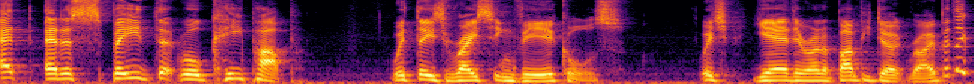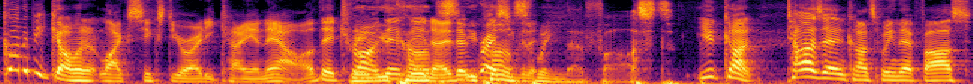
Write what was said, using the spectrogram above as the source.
at, at a speed that will keep up with these racing vehicles which yeah they're on a bumpy dirt road but they've got to be going at like 60 or 80k an hour they're Yeah, trying you they're, can't, you know they're you can't swing that fast. you can't. Tarzan can't swing that fast.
